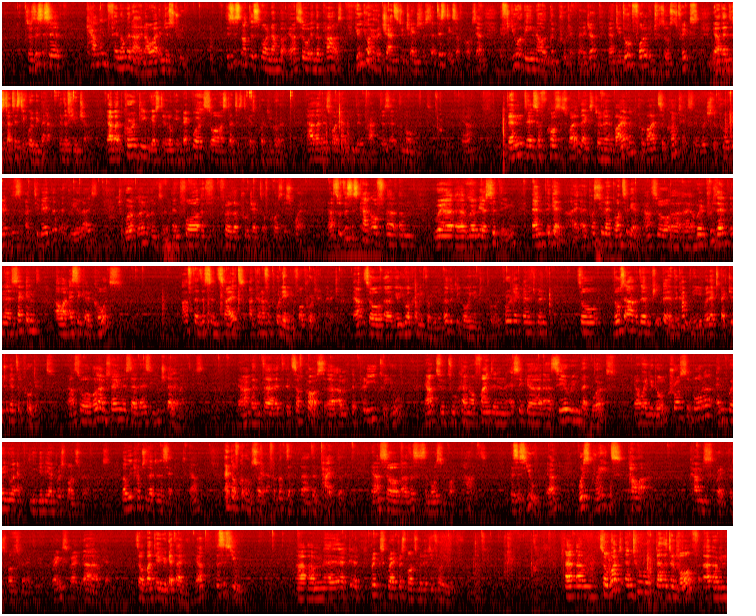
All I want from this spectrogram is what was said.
So this is a common phenomena in our industry. This is not a small number. Yeah? So in the past, you, you have a chance to change the statistics, of course. Yeah? If you are being now a good project manager and you don't fall into those tricks, yeah, then the statistic will be better in the future. Yeah, but currently we are still looking backwards, so our statistic is pretty good. Yeah, that is what happens in practice at the moment. Yeah. Then there's of course as well the external environment provides a context in which the project is activated and realized to work on and, and for further projects of course as well. Yeah, so this is kind of uh, um, where, uh, where we are sitting. And again, I, I postulate once again, yeah, so uh, I will present in a second our ethical codes. After this insight, a kind of a polemic for project manager. Yeah, so uh, you, you are coming from university, going into pro project management. So those are the people in the company will expect you to get the projects. Yeah, so all I'm saying is that there's a huge dilemma in this. Yeah, and uh, it, it's of course uh, um, a plea to you yeah, to, to kind of find an ethical uh, theorem that works, yeah, where you don't cross the border and where you are legally and responsible, of course. But we come to that in a second. Yeah? And of course, oh sorry, I forgot the, uh, the title. Yeah, so uh, this is the most important part. This is you. Yeah? With great power comes great responsibility. Brings great, ah, okay. So, but you, you get that, yeah? This is you. Uh, um, uh, it brings great responsibility for you. Uh, um, so what and who does it involve? Uh, um,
